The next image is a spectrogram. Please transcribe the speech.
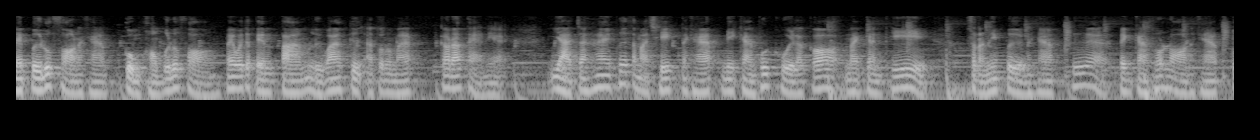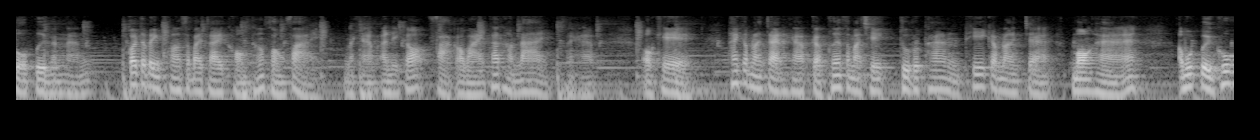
ในปืนลูกซองนะครับ กลุ่มของปืนลูกซอง ไม่ว่าจะเป็นปั๊มหรือว่ากึ่งอัตโนมัติก็แล้วแต่เนี่ย อยากจะให้เพื่อนสมาชิกนะครับ มีการพูดคุยแล้วก็นัดกันที่สนามยิงปืนนะครับ เพื่อเป็นการทดลองนะครับ ตัวปืนนั้นๆ ก็จะเป็นความสบายใจของทั้งสองฝ่ายนะครับ อันนี้ก็ฝากเอาไว้ถ้าทำได้นะครับ โอเค ให้กำลังใจนะครับกับเพื่อนสมาชิกทุกท่านที่กำลังจะมองหาอาวุธปืนคู่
